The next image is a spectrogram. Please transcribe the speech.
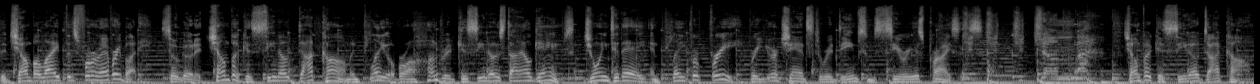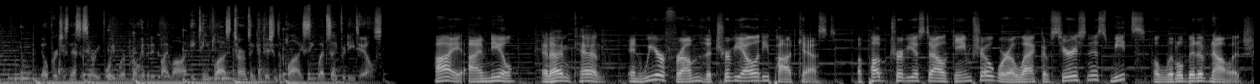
The Chumba life is for everybody. So go to ChumbaCasino.com and play over 100 casino style games. Join today and play for free for your chance to redeem some serious prizes. ChumbaCasino.com. No purchase necessary. Void where prohibited by law. 18 plus terms and conditions apply. See website for details. Hi, I'm Neil, And I'm Ken. and we are from the Triviality Podcast, a pub trivia style game show where a lack of seriousness meets a little bit of knowledge.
